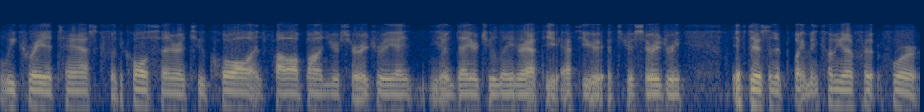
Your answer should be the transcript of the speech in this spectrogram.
we create a task for the call center to call and follow up on your surgery, a, you know, day or two later after you, after your after your surgery. If there's an appointment coming up for for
